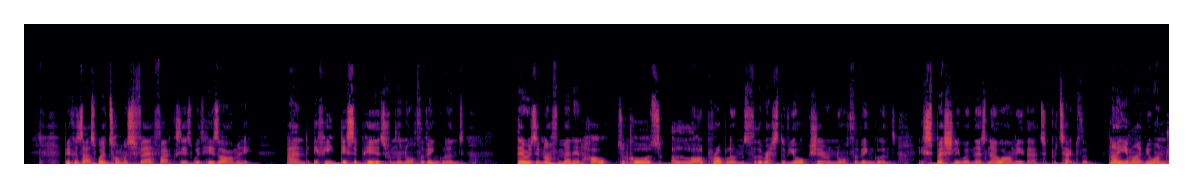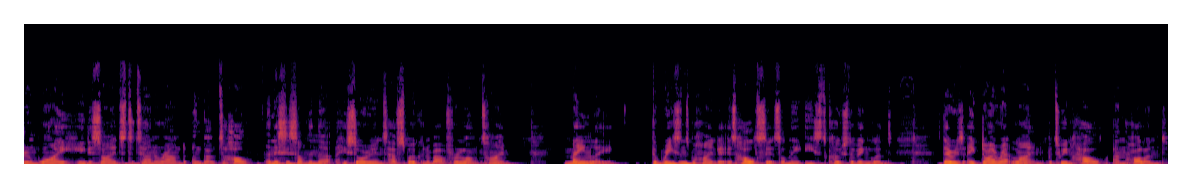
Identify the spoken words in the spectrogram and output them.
because that's where Thomas Fairfax is with his army. And if he disappears from the north of England, there is enough men in Hull to cause a lot of problems for the rest of Yorkshire and north of England, especially when there's no army there to protect them. Now, you might be wondering why he decides to turn around and go to Hull, and this is something that historians have spoken about for a long time. Mainly, the reasons behind it is Hull sits on the east coast of England. There is a direct line between Hull and Holland.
